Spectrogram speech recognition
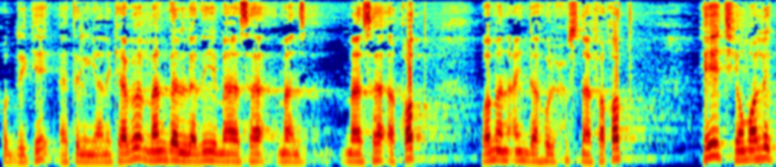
Xuddiki aytilgani kabi hech yomonlik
